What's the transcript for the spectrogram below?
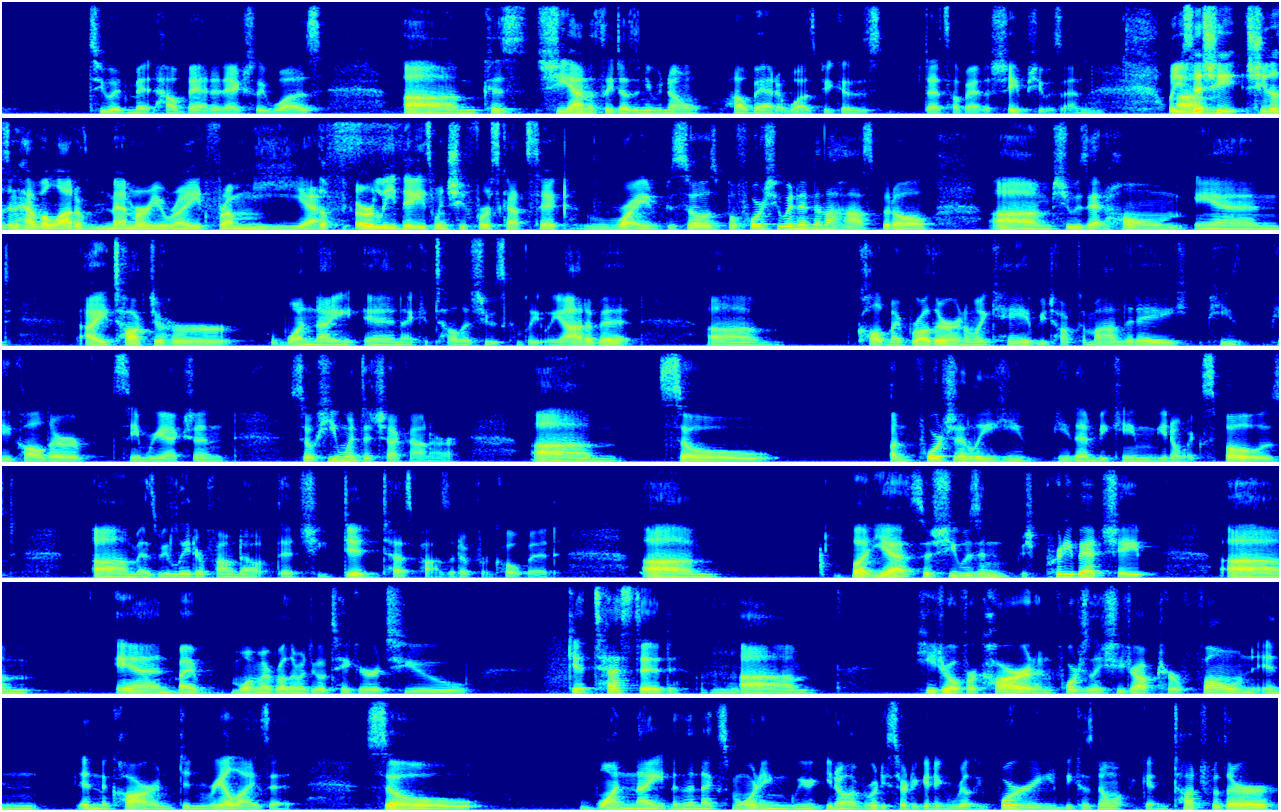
to admit how bad it actually was, because she honestly doesn't even know how bad it was because that's how bad a shape she was in. Well, you Um, said she she doesn't have a lot of memory, right, from Yes. the f- early days when she first got sick. Right. So it was before she went into the hospital, um, she was at home, and I talked to her one night, and I could tell that she was completely out of it. Um, called my brother, and I'm like, "Hey, have you talked to mom today?" He he called her, same reaction. So he went to check on her. Um, so unfortunately, he he then became you know exposed. Um, as we later found out that she did test positive for COVID. Um, but yeah, so she was in pretty bad shape. Um, and my when my brother went to go take her to get tested, Mhm. um, he drove her car, and unfortunately, she dropped her phone in in the car and didn't realize it. So one night and the next morning, we you know everybody started getting really worried because no one could get in touch with her.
